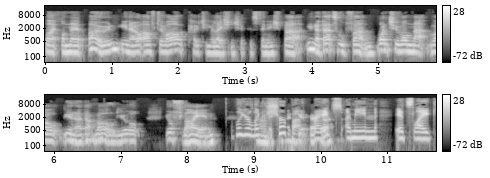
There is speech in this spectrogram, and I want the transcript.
like on their own, you know, after our coaching relationship is finished. But you know, that's all fun. Once you're on that role, you know, that mm-hmm. role, you're you're flying. Well, you're like um, a Sherpa, right? I mean, it's like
